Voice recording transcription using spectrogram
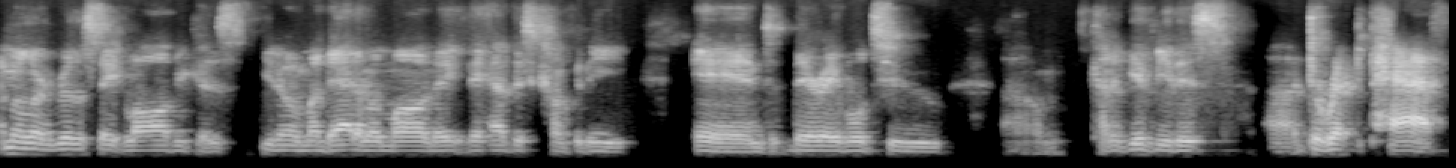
I'm going to learn real estate law because, you know, my dad and my mom, they, they have this company and they're able to um, kind of give me this uh, direct path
